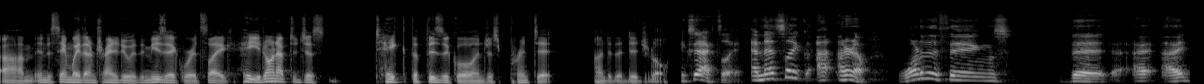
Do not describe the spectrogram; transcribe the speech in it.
um, in the same way that I'm trying to do with the music where it's like, hey, you don't have to just take the physical and just print it onto the digital. Exactly. And that's like I, I don't know. One of the things that I I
